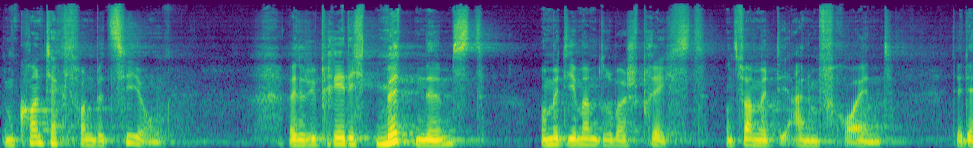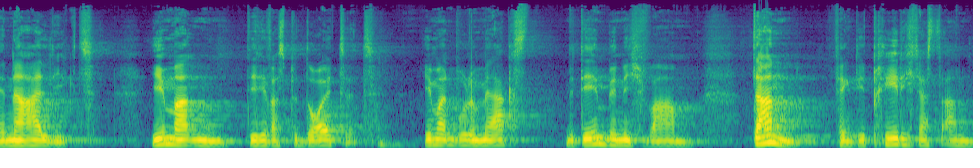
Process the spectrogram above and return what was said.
im Kontext von Beziehung. Wenn du die Predigt mitnimmst und mit jemandem drüber sprichst. Und zwar mit einem Freund, der dir nahe liegt. Jemanden, der dir was bedeutet. Jemanden, wo du merkst, mit dem bin ich warm. Dann fängt die Predigt erst an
